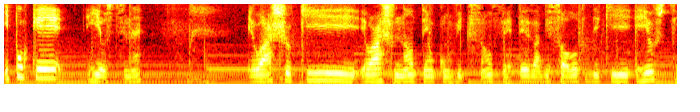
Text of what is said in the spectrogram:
E por que Hilst, né? Eu acho que. Eu acho não, tenho convicção, certeza absoluta de que Hilst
